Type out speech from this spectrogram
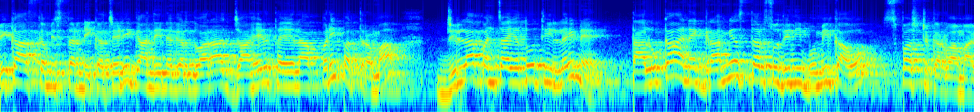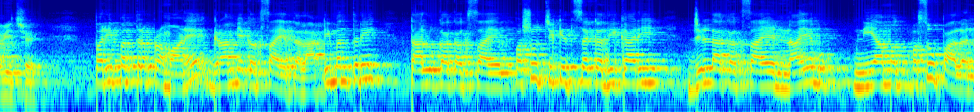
વિકાસ કમિશનરની કચેરી ગાંધીનગર દ્વારા જાહેર થયેલા પરિપત્રમાં જિલ્લા પંચાયતોથી લઈને તાલુકા અને ગ્રામ્ય સ્તર સુધીની ભૂમિકાઓ સ્પષ્ટ કરવામાં આવી છે. પરિપત્ર પ્રમાણે ગ્રામ્ય કક્ષાએ તલાટી મંત્રી તાલુકા કક્ષાએ પશુ ચિકિત્સક અધિકારી, જિલ્લા કક્ષાએ નાયબ નિયામક પશુપાલન,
